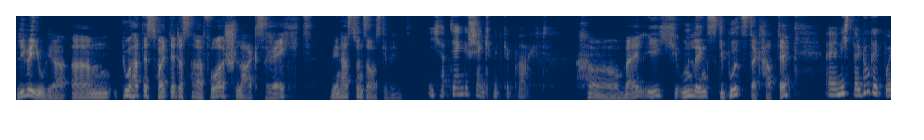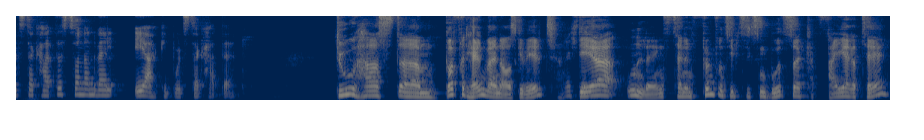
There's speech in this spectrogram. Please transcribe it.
Liebe Julia, ähm, du hattest heute das äh, Vorschlagsrecht. Wen hast du uns ausgewählt? Ich habe dir ein Geschenk mitgebracht. Oh, weil ich unlängst Geburtstag hatte. Äh, nicht weil du Geburtstag hattest, sondern weil er Geburtstag hatte. Du hast ähm, Gottfried Hellenwein ausgewählt, Richtig. der unlängst seinen 75. Geburtstag feierte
